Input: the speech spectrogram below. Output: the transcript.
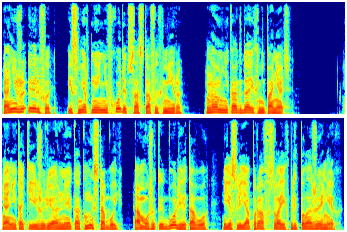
Они же эльфы, и смертные не входят в состав их мира. Нам никогда их не понять. Они такие же реальные, как мы с тобой, а может и более того, если я прав в своих предположениях.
